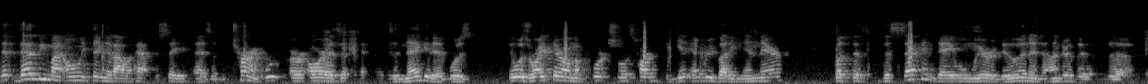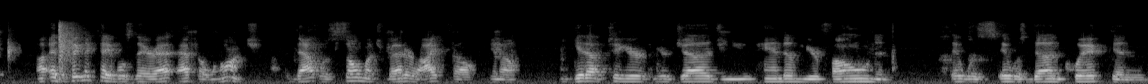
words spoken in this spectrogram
th- that'd be my only thing that I would have to say as a deterrent or, or as, a, as a negative was it was right there on the porch, so it's hard to get everybody in there. But the the second day when we were doing it under the the uh, at the picnic tables there at, at the launch, that was so much better. I felt, you know, you get up to your your judge and you hand them your phone and it was it was done quick and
